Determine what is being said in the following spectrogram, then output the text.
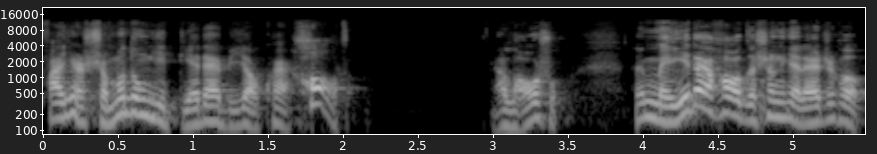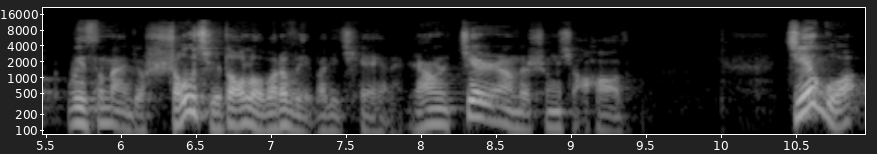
发现什么东西迭代比较快？耗子啊，老鼠。所以每一代耗子生下来之后，威斯曼就手起刀落把它尾巴给切下来，然后接着让它生小耗子。结果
